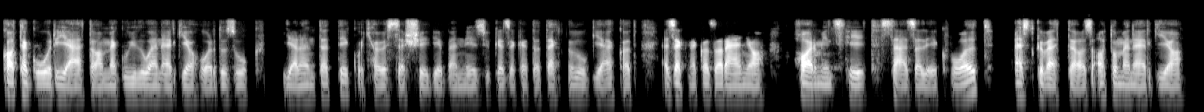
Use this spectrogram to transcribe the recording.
kategóriát a megújuló energiahordozók jelentették, hogyha összességében nézzük ezeket a technológiákat, ezeknek az aránya 37 százalék volt, ezt követte az atomenergia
